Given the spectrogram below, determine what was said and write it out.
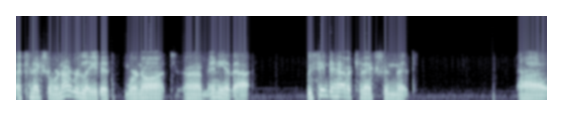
a connection. We're not related. We're not um, any of that. We seem to have a connection that uh,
